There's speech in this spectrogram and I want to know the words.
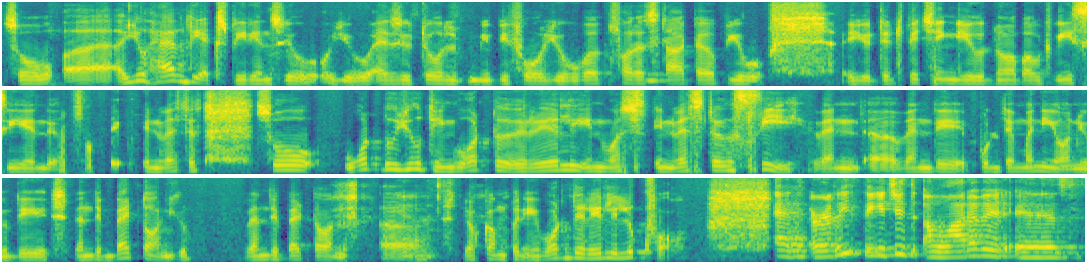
So uh, you have the experience. You you as you told me before, you worked for a mm-hmm. startup. You you did pitching. You know about VC and investors. So what do you think? What really invest, investors see when uh, when they put their money on you? They when they bet on you when they bet on uh, yeah. your company what do they really look for at early stages, a lot of it is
